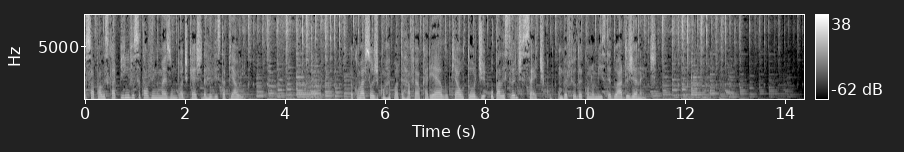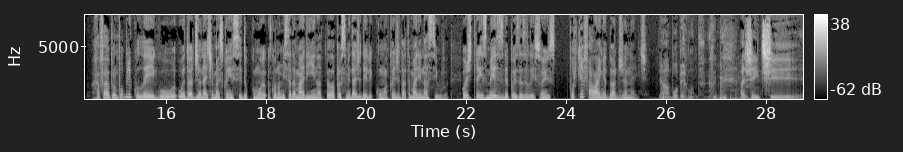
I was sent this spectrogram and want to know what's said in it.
Eu sou a Paula Scarpim e você está ouvindo mais um podcast da revista Piauí. Eu converso hoje com o repórter Rafael Cariello, que é autor de O Palestrante Cético, um perfil do economista Eduardo Gianetti. Rafael, para um público leigo, o Eduardo Gianetti é mais conhecido como economista da Marina, pela proximidade dele com a candidata Marina Silva. Hoje, três meses depois das eleições, por que falar em Eduardo Gianetti? É uma boa pergunta. A gente,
